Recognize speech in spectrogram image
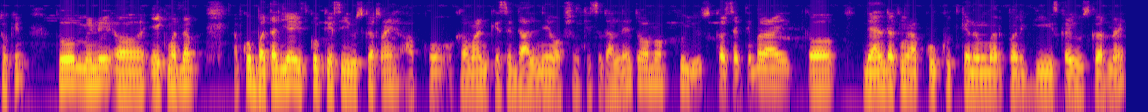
ओके तो मैंने एक मतलब आपको बता दिया इसको कैसे यूज़ करना है, आपको कमांड कैसे डालने हैं ऑप्शन कैसे डालने हैं तो आप आपको यूज़ कर सकते हैं। पर एक ध्यान रखना आपको खुद के नंबर पर ही इसका यूज़ करना है।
